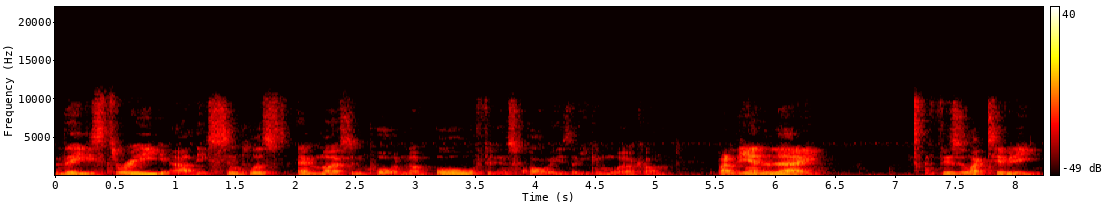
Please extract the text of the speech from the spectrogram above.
these three are the simplest and most important of all fitness qualities that you can work on. But at the end of the day, physical activity,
